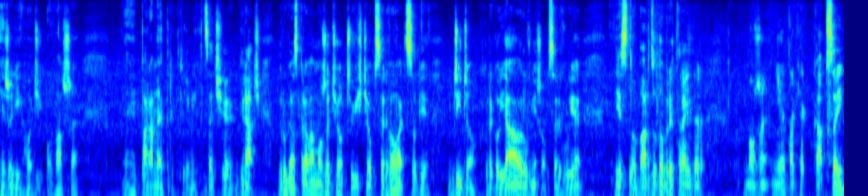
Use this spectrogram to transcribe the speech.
jeżeli chodzi o Wasze e, parametry, którymi chcecie grać. Druga sprawa, możecie oczywiście obserwować sobie Gijo, którego ja również obserwuję. Jest to bardzo dobry trader, może nie tak jak Capsej,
